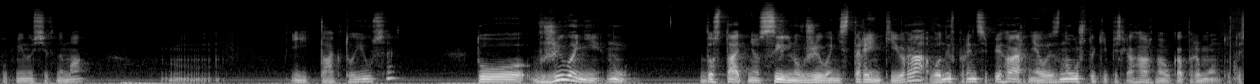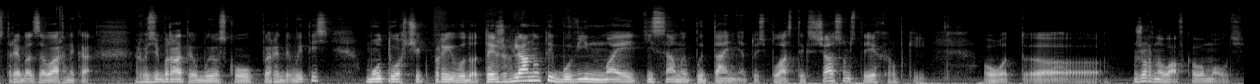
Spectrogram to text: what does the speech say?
Тут мінусів нема. І так то і усе. То вживані, ну, достатньо сильно вживані старенькі юра, вони, в принципі, гарні, але знову ж таки після гарного капремонту. Тобто треба заварника розібрати, обов'язково передивитись. Моторчик приводу теж глянути, бо він має ті самі питання. Тобто пластик з часом стає хрупкий. От, е- жорнова в.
